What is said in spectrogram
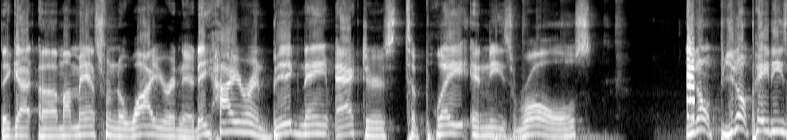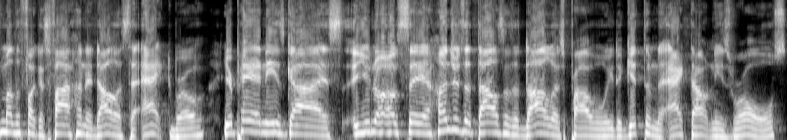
They got uh, my man's from The Wire in there. They hiring big name actors to play in these roles. You don't you don't pay these motherfuckers five hundred dollars to act, bro. You're paying these guys, you know what I'm saying, hundreds of thousands of dollars probably to get them to act out in these roles.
